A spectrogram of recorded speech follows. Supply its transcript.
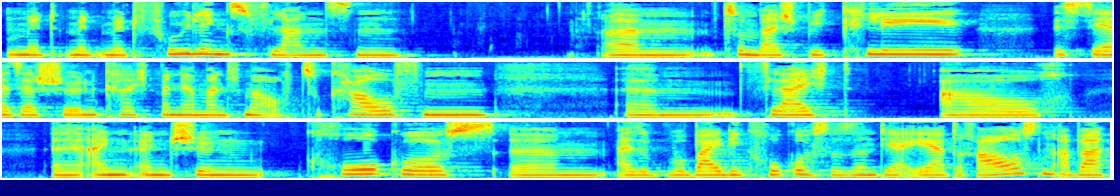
mit, mit, mit Frühlingspflanzen. Ähm, zum Beispiel Klee ist sehr, sehr schön, kriegt man ja manchmal auch zu kaufen. Ähm, vielleicht auch äh, einen, einen schönen Krokus, ähm, also wobei die Krokusse sind ja eher draußen, aber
